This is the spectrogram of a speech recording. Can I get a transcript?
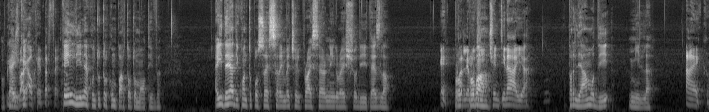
Ok? Volkswagen- Che, ok, perfetto. che è in linea con tutto il comparto automotive. Hai idea di quanto possa essere invece il price earning ratio di Tesla? E Pro- parliamo prova- di centinaia. Parliamo di 1000. Ah, ecco.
